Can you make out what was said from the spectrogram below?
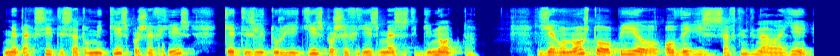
μεταξύ της ατομικής προσευχής και της λειτουργικής προσευχής μέσα στην κοινότητα. Γεγονός το οποίο οδήγησε σε αυτή την αλλαγή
